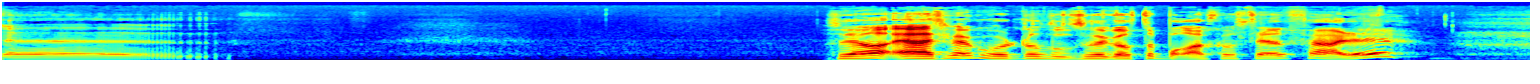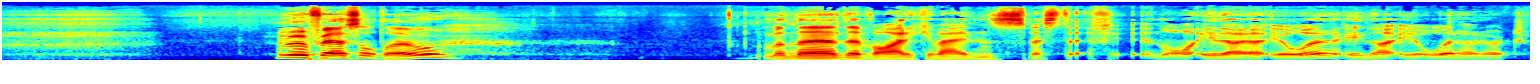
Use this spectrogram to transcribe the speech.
Uh, så ja, jeg vet ikke om jeg kommer til å noensinne gå tilbake og se ferdig. For jeg satt der jo. Men uh, det var ikke verdens beste. Nå, i, dag, i, år, i, dag, I år har jeg hørt.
